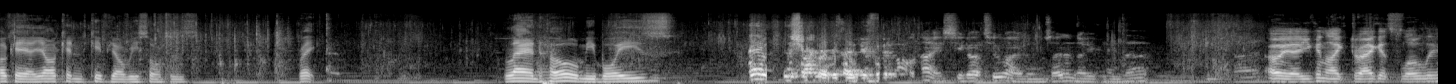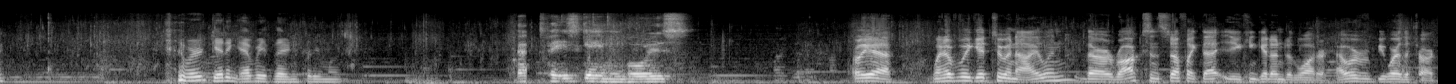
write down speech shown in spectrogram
Okay, y'all can keep y'all resources. Right. Land ho, me boys. Hey, the shark right beside your foot. oh, nice, you got two items. I didn't know you could do that. Oh yeah, you can like drag it slowly. We're getting everything, pretty much. Fast paced gaming, boys. Oh yeah. Whenever we get to an island, there are rocks and stuff like that you can get under the water. However, beware the shark.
